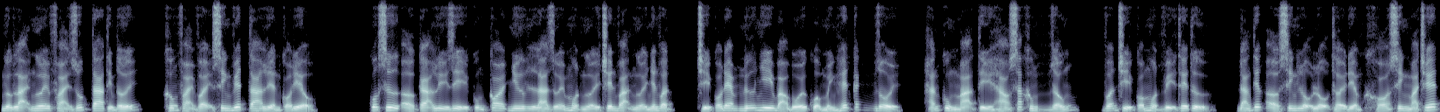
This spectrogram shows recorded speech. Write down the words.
ngược lại ngươi phải giúp ta tìm tới, không phải vậy sinh viết ta liền có điều. Quốc sư ở cả lì gì cũng coi như là dưới một người trên vạn người nhân vật, chỉ có đem nữ nhi bảo bối của mình hết cách rồi hắn cùng mạ tỷ háo sắc không giống, vẫn chỉ có một vị thế tử, đáng tiếc ở sinh lộ lộ thời điểm khó sinh mà chết,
